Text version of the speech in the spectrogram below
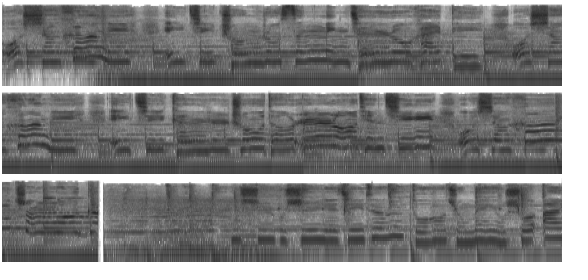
我想和你一起闯入森林潜入海底。我想和你一起看日出到日落天气。我想和你穿过是不是也记得多久没有说爱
